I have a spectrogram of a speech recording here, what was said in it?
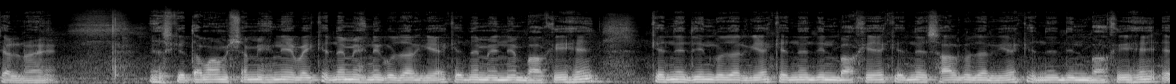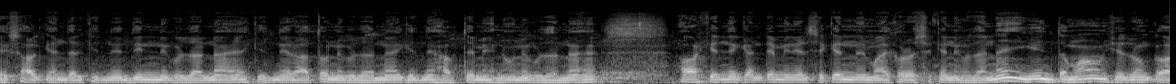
چل رہے ہیں اس کے تمام شہ مہینے، بھائی، کتنے مہینے گزر گیا، کتنے مہینے باقی ہے کتنے دن گزر گیا، کتنے دن باقی ہے کتنے سال گزر گیا، کتنے دن باقی ہے ایک سال کے اندر کتنے دن نے گزرنا ہے، کتنے راتوں نے گزرنا ہے، کتنے ہفتے، مہینوں نے گزرنا ہے۔ اور کتنے گھنٹے، منٹ، سیکنڈ مائکرو سیکنڈ گزارنا ہے یہ ان تمام چیزوں کا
